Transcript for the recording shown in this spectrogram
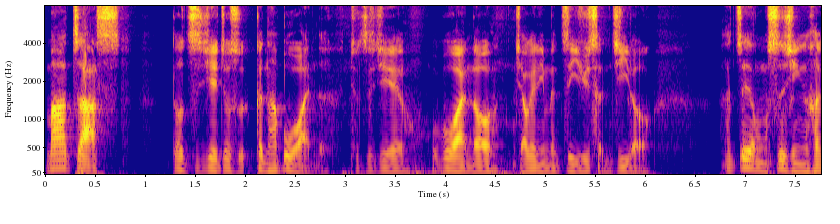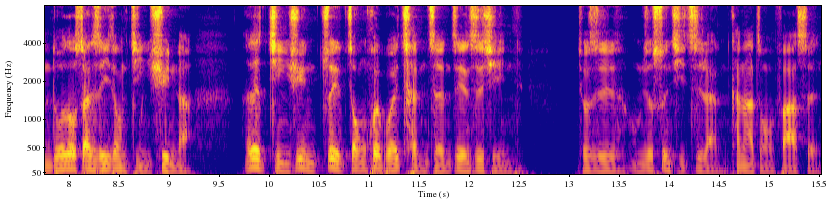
m a z a s 都直接就是跟他不玩了，就直接我不玩喽，交给你们自己去审计喽。那这种事情很多都算是一种警讯了，但是警讯最终会不会成真这件事情，就是我们就顺其自然，看它怎么发生。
